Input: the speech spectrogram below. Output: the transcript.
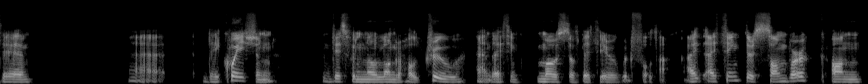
the uh, the equation, this will no longer hold true, and I think most of the theory would fall down. I, I think there's some work on.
